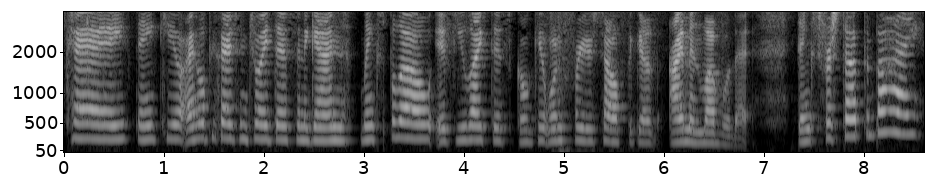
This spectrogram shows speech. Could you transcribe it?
Okay, thank you. I hope you guys enjoyed this. And again, links below. If you like this, go get one for yourself because I'm in love with it. Thanks for stopping by.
